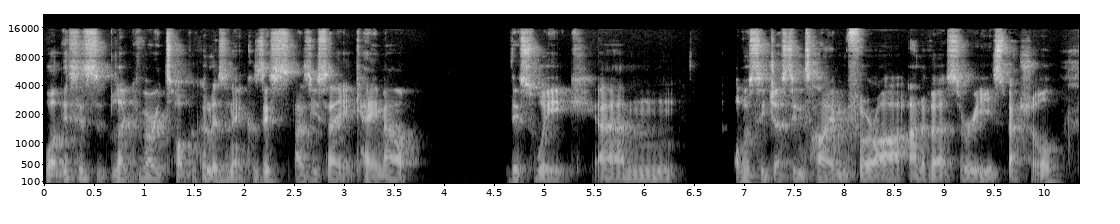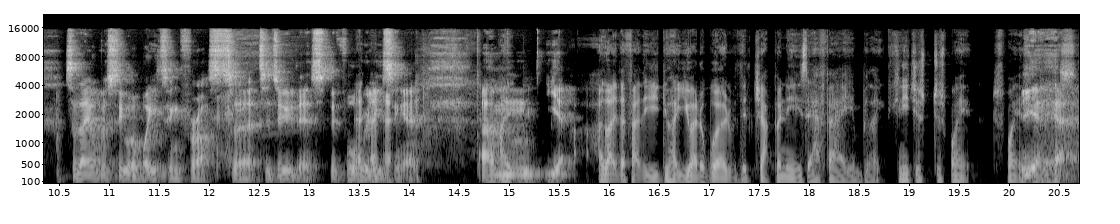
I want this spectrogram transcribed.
Well, this is like very topical, isn't it? Because this, as you say, it came out this week. Um, obviously, just in time for our anniversary special. So they obviously were waiting for us to, to do this before releasing it. Um, I- yeah, I like the fact that you do, you had a word with the Japanese FA and be like, can you just just wait, just wait? yeah,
